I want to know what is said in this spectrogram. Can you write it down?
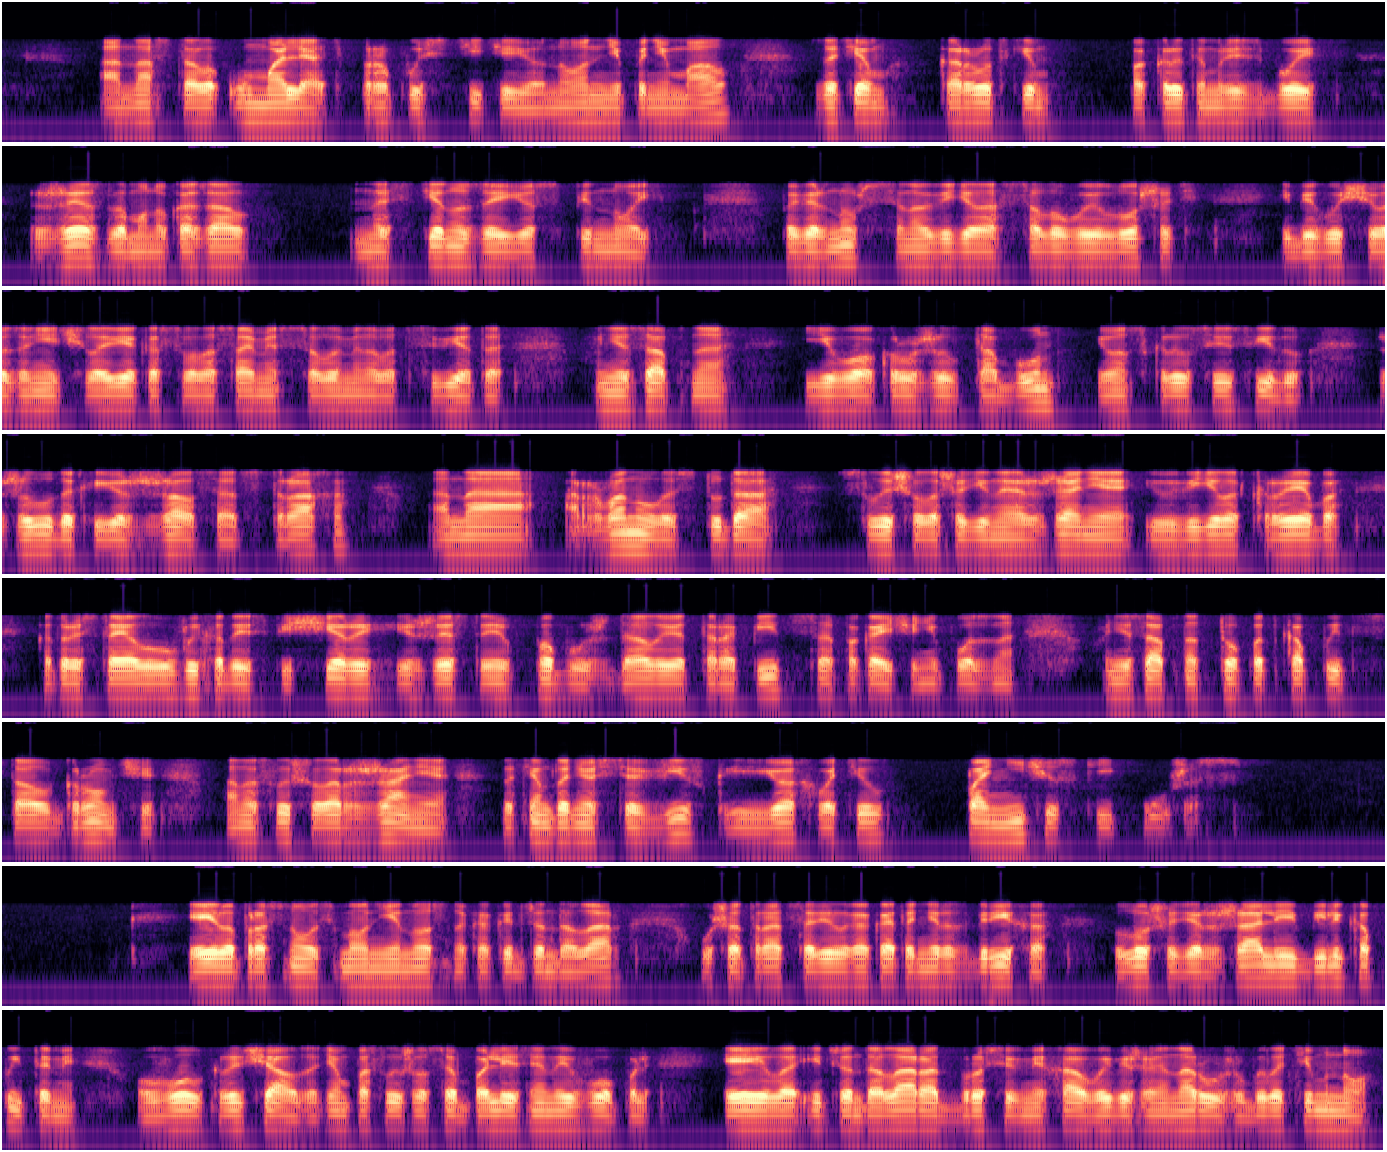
Она стала умолять пропустить ее, но он не понимал. Затем коротким, покрытым резьбой жезлом он указал на стену за ее спиной. Повернувшись, она увидела соловую лошадь и бегущего за ней человека с волосами соломенного цвета. Внезапно его окружил табун, и он скрылся из виду. Желудок ее сжался от страха. Она рванулась туда, слыша лошадиное ржание, и увидела Крэба, который стоял у выхода из пещеры и жестами побуждал ее торопиться, пока еще не поздно. Внезапно топот копыт стал громче. Она слышала ржание, затем донесся визг, и ее охватил панический ужас. Эйла проснулась молниеносно, как и Джандалар. У шатра царила какая-то неразбериха. Лошади ржали и били копытами. Волк рычал. Затем послышался болезненный вопль. Эйла и Джандалар, отбросив меха, выбежали наружу. Было темно,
